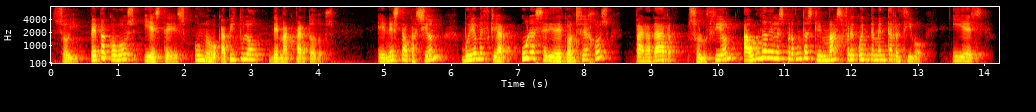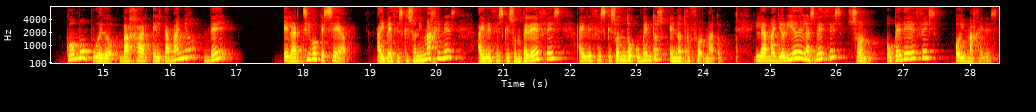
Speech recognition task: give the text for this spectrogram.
soy Pepa Cobos y este es un nuevo capítulo de Mac para Todos. En esta ocasión voy a mezclar una serie de consejos para dar solución a una de las preguntas que más frecuentemente recibo y es ¿cómo puedo bajar el tamaño de el archivo que sea? Hay veces que son imágenes, hay veces que son PDFs, hay veces que son documentos en otro formato. La mayoría de las veces son o PDFs o imágenes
